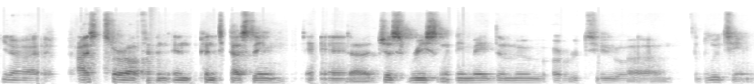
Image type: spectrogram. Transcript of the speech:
you know, I, I started off in, in pen testing and uh, just recently made the move over to uh, the blue team.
